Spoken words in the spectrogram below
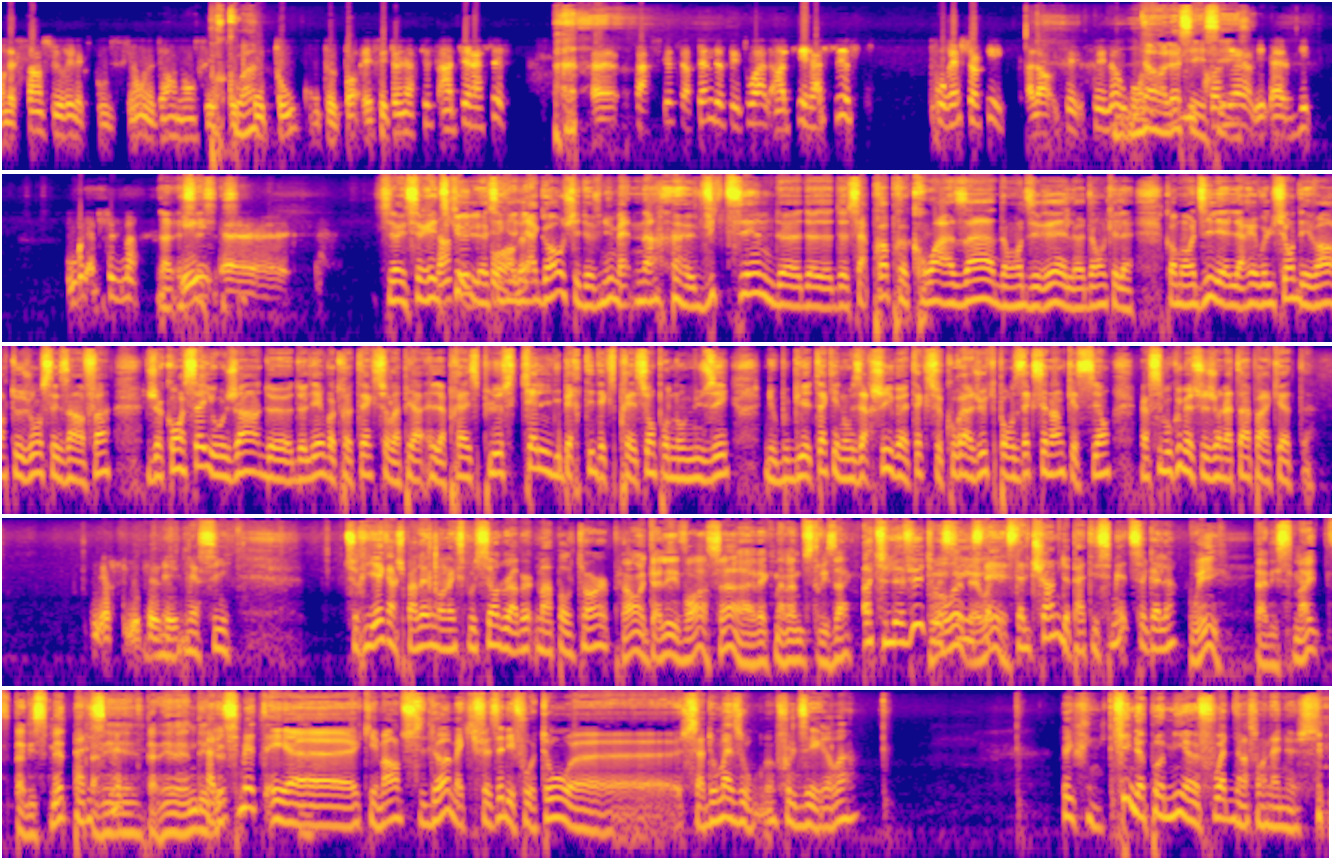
on a censuré l'exposition. On a dit, oh non, c'est trop tôt, on peut pas. Et c'est un artiste antiraciste. euh, parce que certaines de ses toiles antiracistes pourraient choquer. Alors, c'est là où on Non, là, c'est... Oui, absolument. Et, euh, c'est ridicule. la gauche est devenue maintenant victime de, de, de, sa propre croisade, on dirait. Là. Donc, comme on dit, la, révolution dévore toujours ses enfants. Je conseille aux gens de, de lire votre texte sur la, la presse plus. Quelle liberté d'expression pour nos musées, nos bibliothèques et nos archives. Un texte courageux qui pose d'excellentes questions. Merci beaucoup, Monsieur Jonathan Paquette. Merci, au plaisir. Merci. Tu riais quand je parlais de mon exposition de Robert Mapplethorpe. Non, on est allé voir ça avec Mme Dutrisac. Ah, tu l'as vu, toi aussi? Ben c'était le chum de Patti Smith, ce gars-là? Oui. Patty Smith, Patty Smith, Patty Smith, Patty, Smith et euh, qui est mort du sida, mais qui faisait des photos euh, sadomaso, faut le dire. Là. Qui n'a pas mis un fouet dans son anus?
